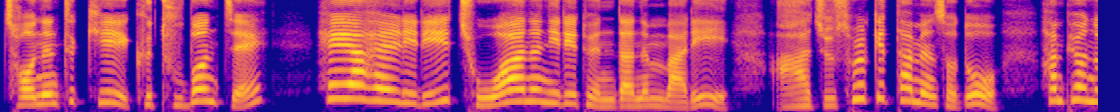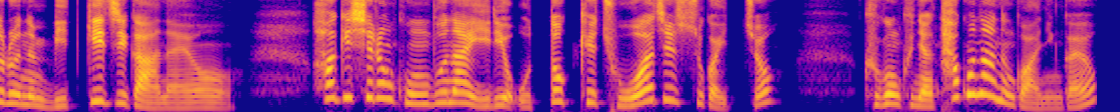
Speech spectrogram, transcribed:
저는 특히 그 두 번째, 해야 할 일이 좋아하는 일이 된다는 말이 아주 솔깃하면서도 한편으로는 믿기지가 않아요. 하기 싫은 공부나 일이 어떻게 좋아질 수가 있죠? 그건 그냥 타고나는 거 아닌가요?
